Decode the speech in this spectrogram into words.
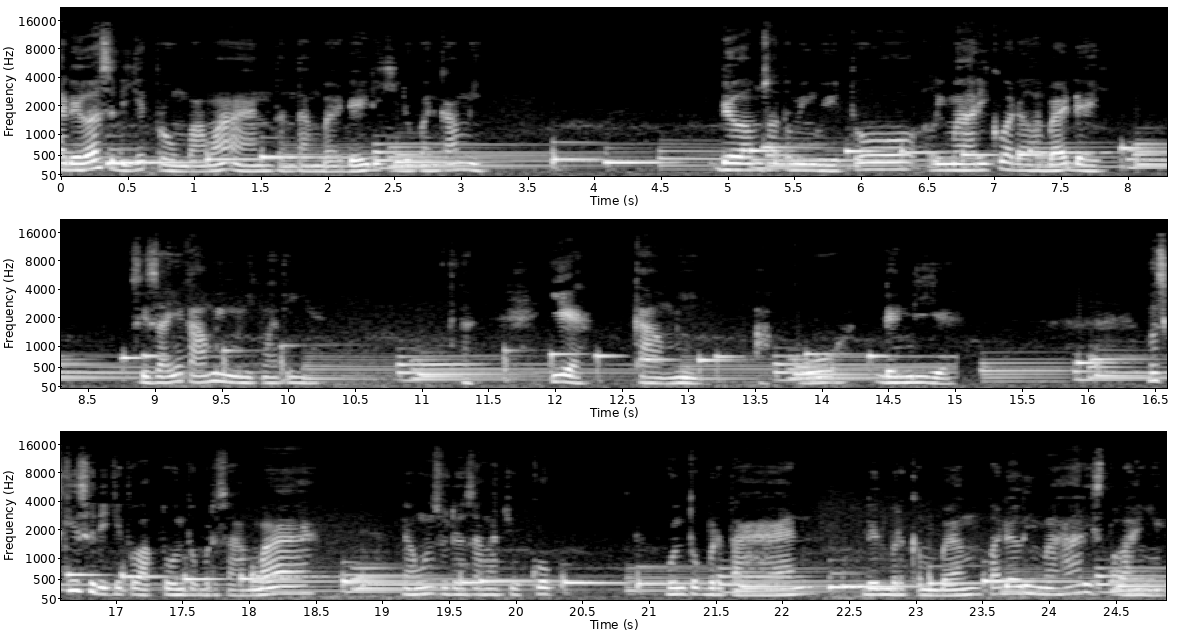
adalah sedikit perumpamaan tentang badai di kehidupan kami. Dalam satu minggu itu, lima hariku adalah badai. Sisanya kami menikmatinya. Iya, yeah, kami, aku, dan dia. Meski sedikit waktu untuk bersama, namun sudah sangat cukup untuk bertahan dan berkembang pada lima hari setelahnya.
